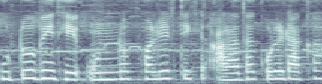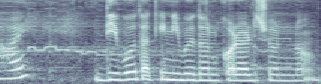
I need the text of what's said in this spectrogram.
কুটো বেঁধে অন্য ফলের থেকে আলাদা করে রাখা হয়, দেবতাকে নিবেদন করার জন্য।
